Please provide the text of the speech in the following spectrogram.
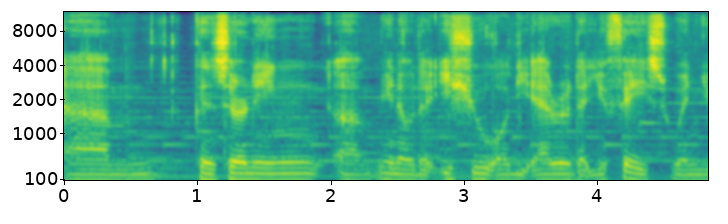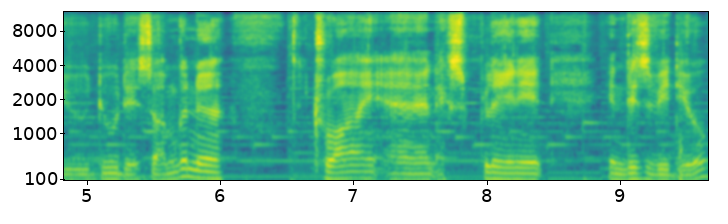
um, concerning um, you know the issue or the error that you face when you do this. So I'm gonna try and explain it in this video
